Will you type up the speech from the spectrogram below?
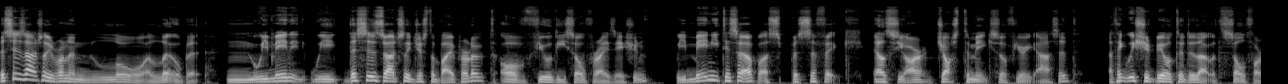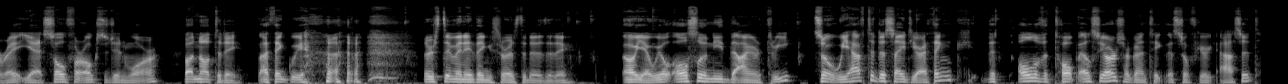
This is actually running low a little bit. Mm, we may need, we this is actually just a byproduct of fuel desulfurization. We may need to set up a specific LCR just to make sulfuric acid. I think we should be able to do that with sulfur, right? Yeah, sulfur, oxygen, water. But not today. I think we... There's too many things for us to do today. Oh yeah, we'll also need the iron 3. So we have to decide here. I think that all of the top LCRs are going to take the sulfuric acid.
